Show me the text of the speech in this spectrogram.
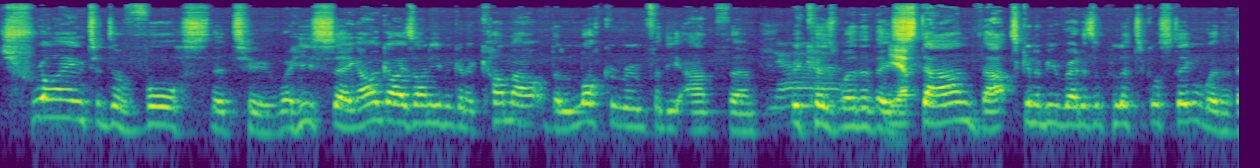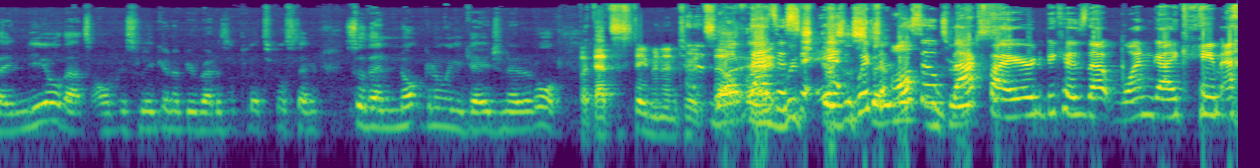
trying to divorce the two, where he's saying our guys aren't even going to come out of the locker room for the anthem Yeah. because whether they Yep. stand, that's going to be read as a political statement. Whether they kneel, that's obviously going to be read as a political statement. So they're not going to engage in it at all. But that's a statement unto itself, That- right? Which sta- is a which also into backfired because that one guy came out.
